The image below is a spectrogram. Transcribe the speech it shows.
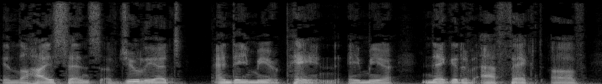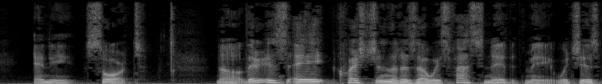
in the high sense of Juliet and a mere pain, a mere negative affect of any sort. Now, there is a question that has always fascinated me, which is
